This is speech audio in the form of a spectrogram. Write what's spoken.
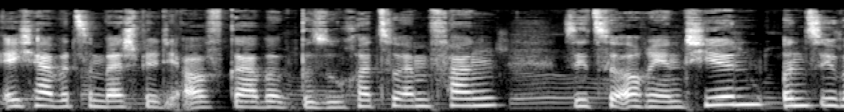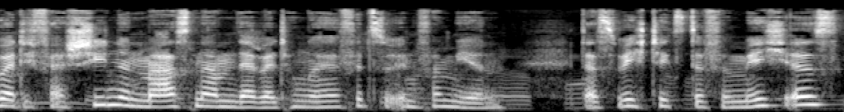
Ich habe zum Beispiel die Aufgabe, Besucher zu empfangen, sie zu orientieren und sie über die verschiedenen Maßnahmen der Welthungerhilfe zu informieren. Das Wichtigste für mich ist,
